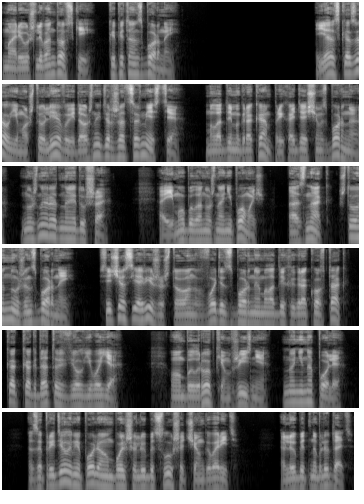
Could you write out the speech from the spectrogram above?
Мариуш Левандовский, капитан сборной. Я сказал ему, что левые должны держаться вместе. Молодым игрокам, приходящим в сборную, нужна родная душа. А ему была нужна не помощь, а знак, что он нужен сборной. Сейчас я вижу, что он вводит сборную молодых игроков так, как когда-то ввел его я. Он был робким в жизни, но не на поле. За пределами поля он больше любит слушать, чем говорить. Любит наблюдать.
